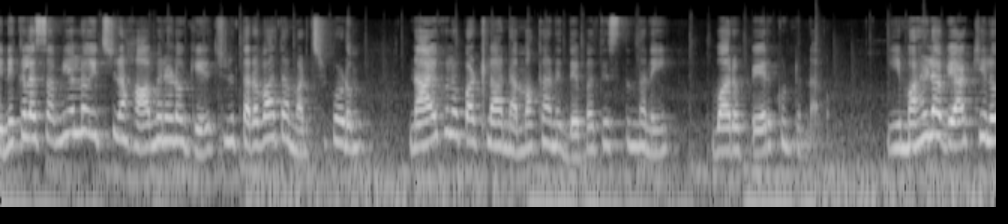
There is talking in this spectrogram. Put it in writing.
ఎన్నికల సమయంలో ఇచ్చిన హామీలను గెలిచిన తర్వాత మర్చిపోవడం నాయకుల పట్ల నమ్మకాన్ని దెబ్బతీస్తుందని వారు పేర్కొంటున్నారు. ఈ మహిళ వ్యాఖ్యలు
